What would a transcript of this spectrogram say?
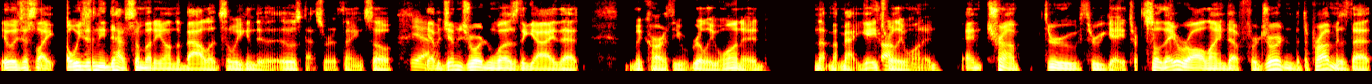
it was just like, oh, we just need to have somebody on the ballot so we can do it. It was that sort of thing. So Yeah. yeah, but Jim Jordan was the guy that McCarthy really wanted, not Matt Gaetz Trump. really wanted, and Trump through through Gaetz. So they were all lined up for Jordan. But the problem is that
